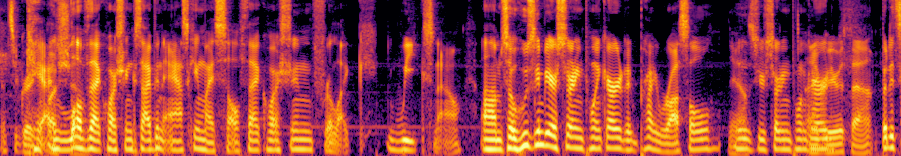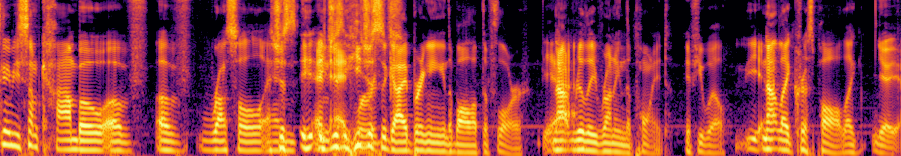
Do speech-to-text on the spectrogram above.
that's a great Okay, I love that question because I've been asking myself that question for like weeks now. Um, so who's gonna be our starting point guard? Probably Russell Yeah. is your starting point I guard. agree with that. But it's gonna be some combo of of Russell and It's just, it, it and just he's just a guy bringing the ball up the floor, Yeah. not really running the point, if you will. Yeah. Not like Chris Paul, like Yeah, yeah.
